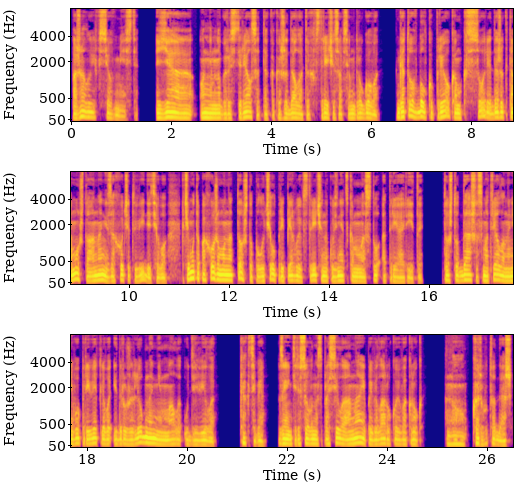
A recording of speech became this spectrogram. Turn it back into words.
пожалуй, все вместе. Я... Он немного растерялся, так как ожидал от их встречи совсем другого. Готов был к упрекам, к ссоре, даже к тому, что она не захочет видеть его, к чему-то похожему на то, что получил при первой встрече на Кузнецком мосту от Риориты. То, что Даша смотрела на него приветливо и дружелюбно, немало удивило. «Как тебя?» — заинтересованно спросила она и повела рукой вокруг. «Ну, круто, Даш»,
